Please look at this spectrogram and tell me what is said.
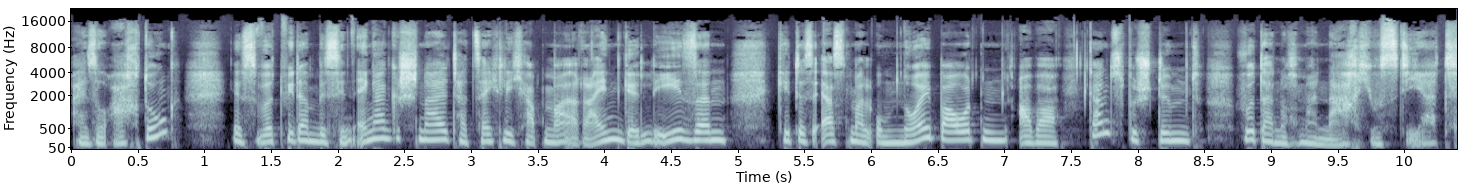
Also Achtung, es wird wieder ein bisschen enger geschnallt. Tatsächlich habe mal reingelesen, geht es erstmal um Neubauten, aber ganz bestimmt wird da nochmal nachjustiert.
